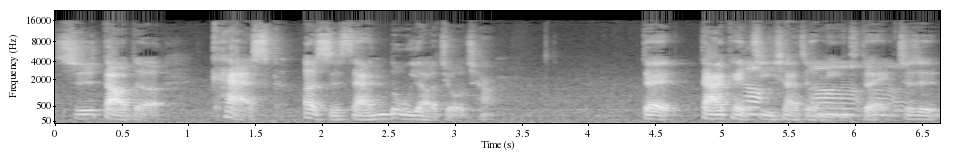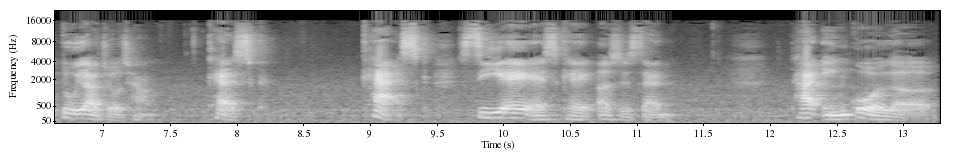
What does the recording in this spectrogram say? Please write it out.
知道的 Cask 二十三路耀酒厂。对，大家可以记一下这个名字。哦对，嗯就是路耀酒厂 Cask Cask C A S K 二十三，它赢过了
